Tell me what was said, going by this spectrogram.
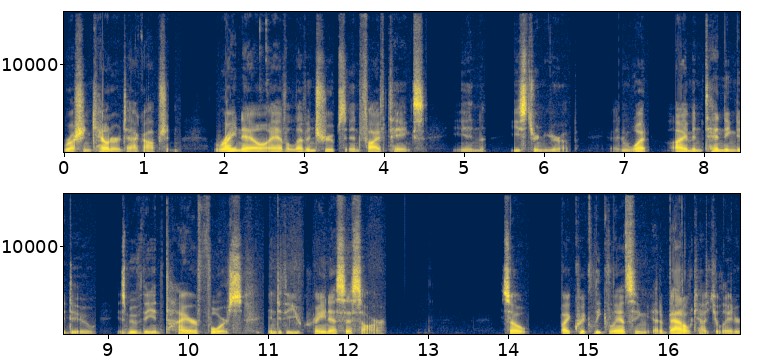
Russian counterattack option. Right now, I have 11 troops and 5 tanks in Eastern Europe. And what I'm intending to do is move the entire force into the Ukraine SSR. So, by quickly glancing at a battle calculator,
